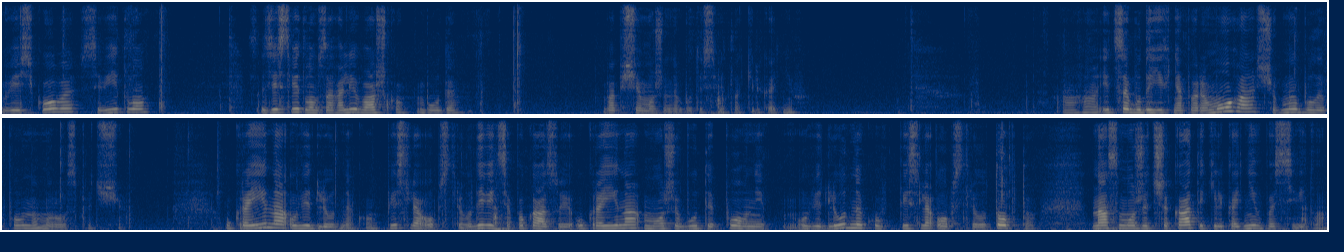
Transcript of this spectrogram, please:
військове, світло. Зі світлом взагалі важко буде. Взагалі може не бути світла кілька днів. Ага. І це буде їхня перемога, щоб ми були в повному розпачі. Україна у відлюднику після обстрілу. Дивіться, показує, Україна може бути повній у відлюднику після обстрілу. Тобто нас може чекати кілька днів без світла.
